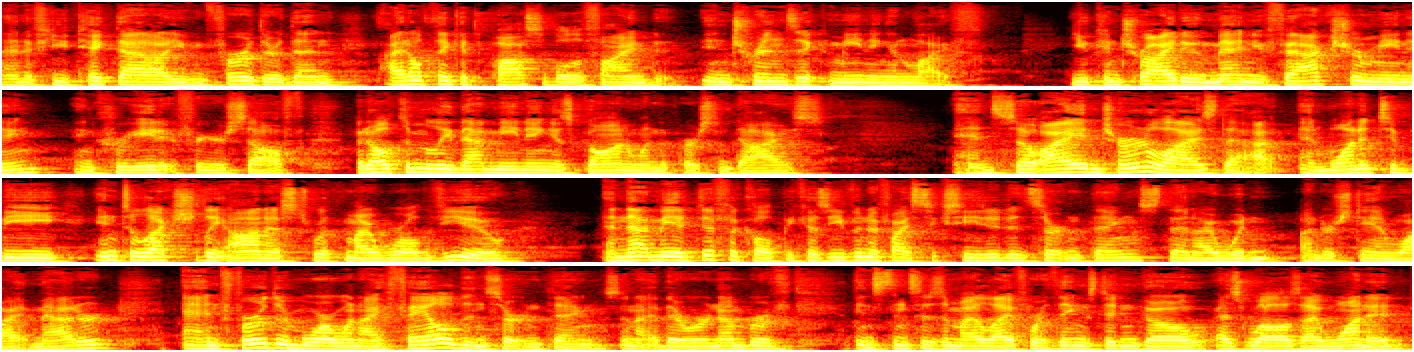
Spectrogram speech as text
And if you take that out even further, then I don't think it's possible to find intrinsic meaning in life. You can try to manufacture meaning and create it for yourself, but ultimately that meaning is gone when the person dies. And so I internalized that and wanted to be intellectually honest with my worldview. And that made it difficult because even if I succeeded in certain things, then I wouldn't understand why it mattered. And furthermore, when I failed in certain things, and I, there were a number of instances in my life where things didn't go as well as I wanted,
